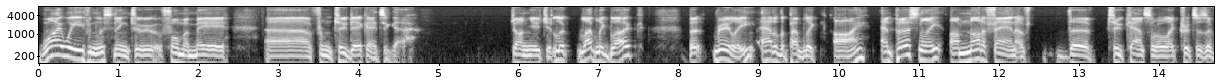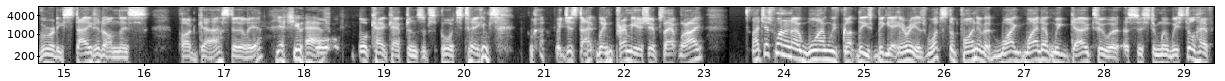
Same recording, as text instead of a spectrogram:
why are we even listening to a former mayor uh, from two decades ago? John Nugent. Look, lovely bloke, but really out of the public eye. And personally, I'm not a fan of the two council electorates, as I've already stated on this podcast earlier. Yes, you have. Or, or co captains of sports teams. we just don't win premierships that way. I just want to know why we've got these bigger areas. What's the point of it? Why why don't we go to a, a system where we still have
